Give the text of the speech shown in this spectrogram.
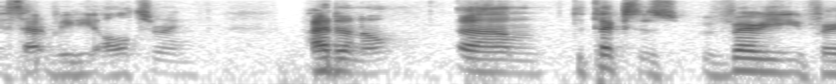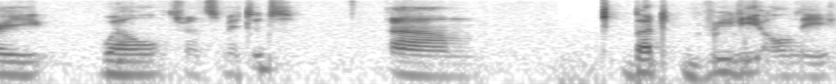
is that really altering? I don't know. Um, the text is very, very well transmitted, um, but really only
